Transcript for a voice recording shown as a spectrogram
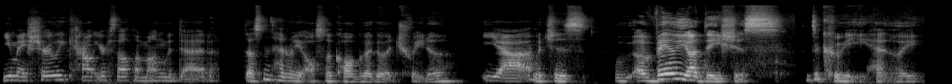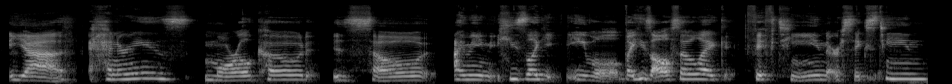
you may surely count yourself among the dead. Doesn't Henry also call Gregor a traitor? Yeah, Which is a very audacious decree, Henry. Yeah. Henry's moral code is so. I mean, he's like evil, but he's also like 15 or 16.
